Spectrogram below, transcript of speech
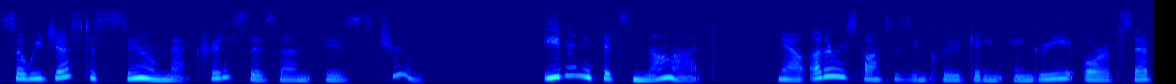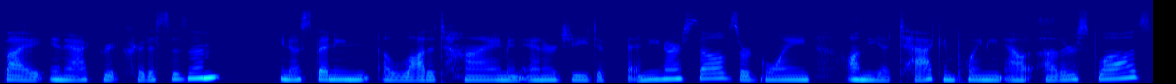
So we just assume that criticism is true, even if it's not. Now, other responses include getting angry or upset by inaccurate criticism, you know, spending a lot of time and energy defending ourselves or going on the attack and pointing out others' flaws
